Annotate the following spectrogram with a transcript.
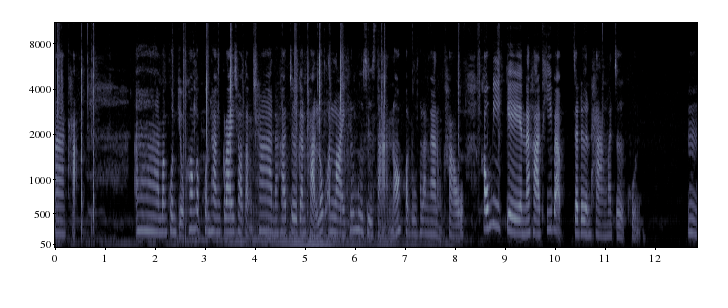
มากๆค่ะบางคนเกี่ยวข้องกับคนทางไกลชาวต่างชาตินะคะ เจอกันผ่านโลกออนไลน์เครื่องมือสื่อสารเนาะขอดูพลังงานของเขา เขามีเกณฑ์นะคะที่แบบจะเดินทางมาเจอคุณ อืม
